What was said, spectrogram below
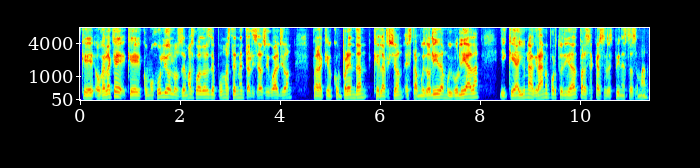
que ojalá que, que, como Julio los demás jugadores de Pumas estén mentalizados igual, John, para que comprendan que la afición está muy dolida, muy boleada y que hay una gran oportunidad para sacarse la espina esta semana.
